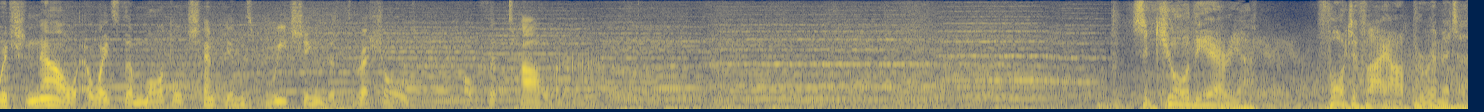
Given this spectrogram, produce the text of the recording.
which now awaits the mortal champions breaching the threshold of the tower. Secure the area. Fortify our perimeter.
